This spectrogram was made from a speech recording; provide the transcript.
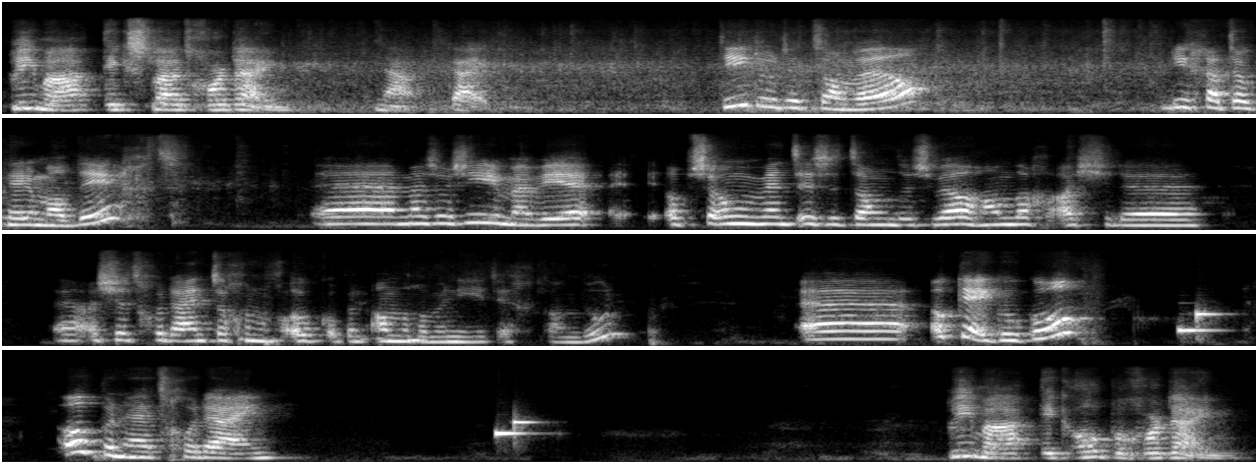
Prima, ik sluit gordijn. Nou, kijk. Die doet het dan wel. Die gaat ook helemaal dicht. Uh, maar zo zie je maar weer. Op zo'n moment is het dan dus wel handig als je, de, uh, als je het gordijn toch nog ook op een andere manier dicht kan doen. Oké, okay, Google. Open het gordijn. Prima, ik open gordijn.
